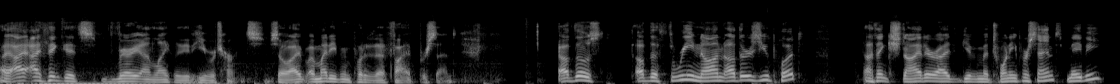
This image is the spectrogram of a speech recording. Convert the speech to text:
I, I think it's very unlikely that he returns. So I, I might even put it at 5%. Of those, of the three non others you put, I think Schneider, I'd give him a 20%, maybe.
